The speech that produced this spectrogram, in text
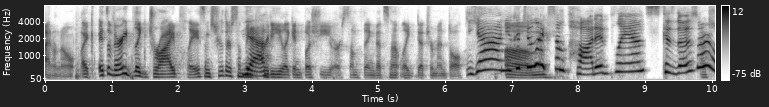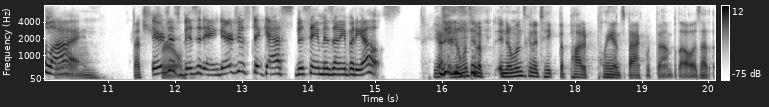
I don't know. Like it's a very like dry place. I'm sure there's something Yeah. pretty like and bushy or something that's not like detrimental. Yeah, and you could do Um, like some potted plants because those are That's alive. true. That's They're true. just visiting. They're just a guest, the same as anybody else. Yeah, and no one's gonna and no one's gonna take the potted plants back with them. Though is that,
